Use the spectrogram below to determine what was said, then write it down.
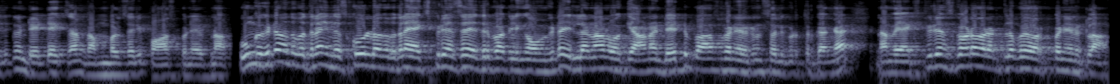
இதுக்கும் டெட் எக்ஸாம் கம்பல்சரி பாஸ் பண்ணிருக்கணும். உங்ககிட்ட வந்து பார்த்தீங்கன்னா இந்த ஸ்கூல்ல வந்து பார்த்தீங்கன்னா எக்ஸ்பீரியன்ஸே எதிர்பார்க்கலீங்க உங்ககிட்ட. இல்லைனாலும் ஓகே ஆனால் டெட் பாஸ் பண்ணியிருக்குன்னு சொல்லி கொடுத்துருக்காங்க. நம்ம எக்ஸ்பீரியன்ஸ் கூட ஒரு இடத்துல போய் ஒர்க் பண்ணியிருக்கலாம்.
